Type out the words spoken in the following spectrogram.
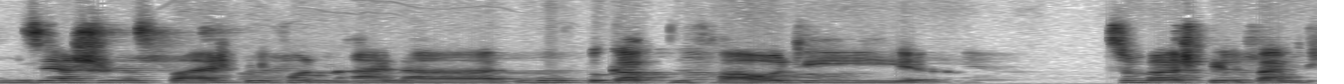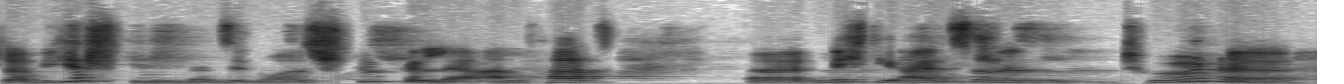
ein sehr schönes Beispiel von einer hochbegabten Frau, die zum Beispiel beim Klavierspielen, wenn sie ein neues Stück gelernt hat, äh, nicht die einzelnen Töne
